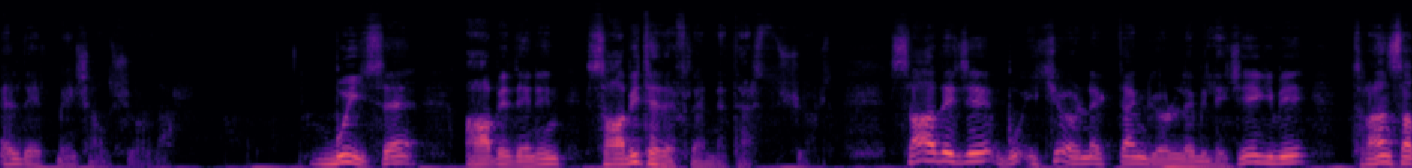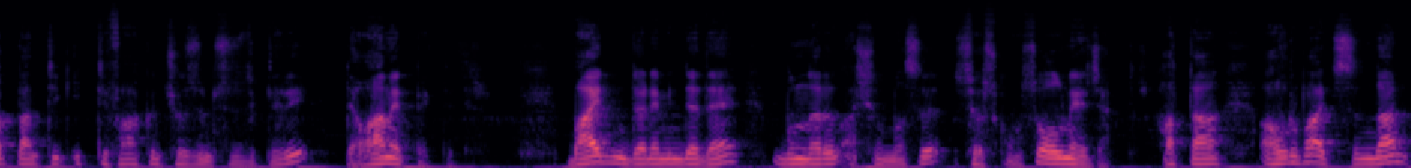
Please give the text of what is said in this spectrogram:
elde etmeye çalışıyorlar. Bu ise ABD'nin sabit hedeflerine ters düşüyor. Sadece bu iki örnekten görülebileceği gibi transatlantik ittifakın çözümsüzlükleri devam etmektedir. Biden döneminde de bunların aşılması söz konusu olmayacaktır. Hatta Avrupa açısından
